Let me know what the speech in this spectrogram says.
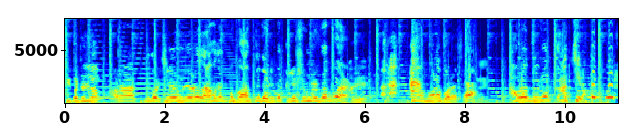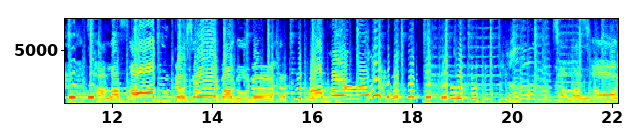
কি করতেছিলাম? আমরা কি করছিলাম? আমাকে একটু ভাবতে তো এটা তো কৃষ্ণের ব্যাপার। হ্যাঁ মনে পড়েছে হ্যাঁ। আমরা দুজন কাঁদছিলাম। উঠেছে গগনে শালা চাঁদ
